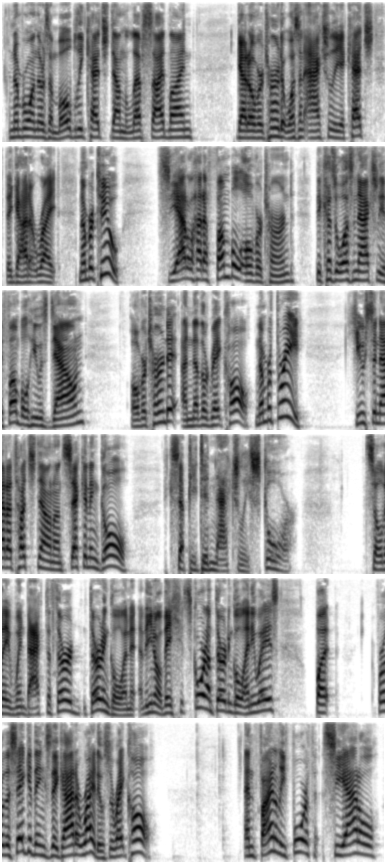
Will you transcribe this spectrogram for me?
Number one, there was a Mobley catch down the left sideline. Got overturned. It wasn't actually a catch. They got it right. Number two, Seattle had a fumble overturned because it wasn't actually a fumble. He was down, overturned it. Another great call. Number three, Houston had a touchdown on second and goal, except he didn't actually score. So they went back to third, third and goal, and you know they scored on third and goal anyways. But for the sake of things, they got it right. It was the right call. And finally, fourth, Seattle.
